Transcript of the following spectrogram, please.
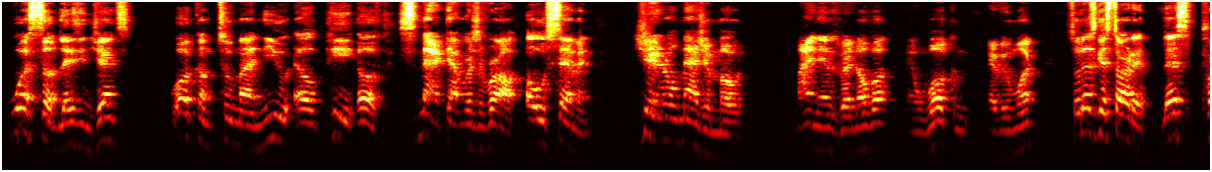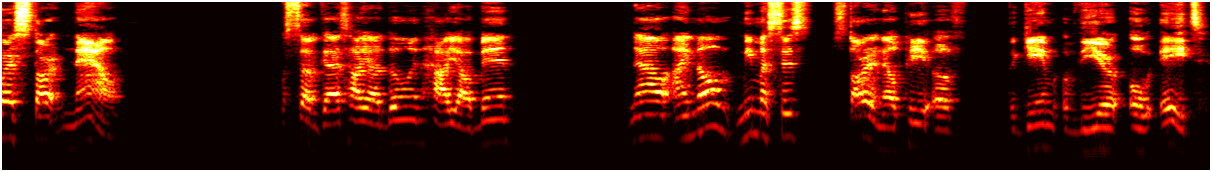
What's up, ladies and gents? Welcome to my new LP of SmackDown vs. Raw 07 General Manager Mode. My name is RedNova, and welcome everyone. So let's get started. Let's press start now. What's up, guys? How y'all doing? How y'all been? Now, I know me and my sis started an LP of the game of the year 08.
